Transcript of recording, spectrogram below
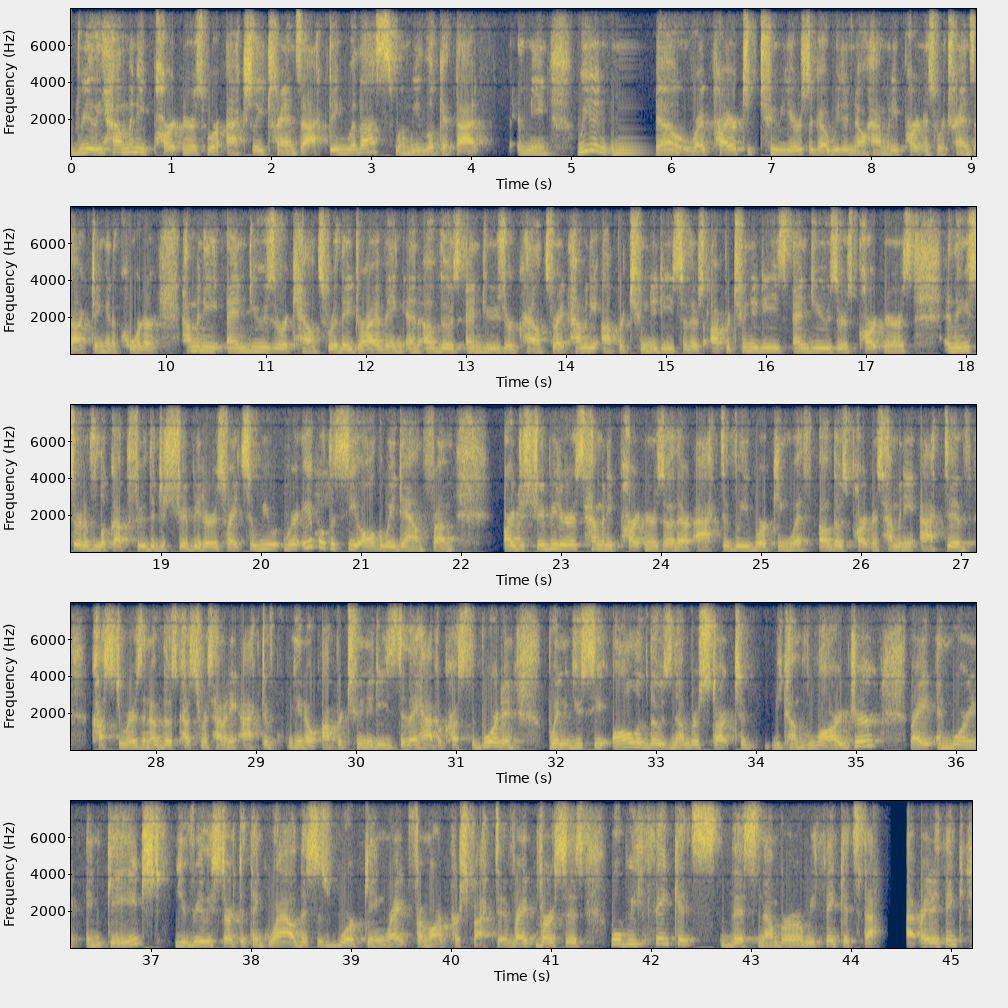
really how many partners were actually transacting with us when we look at that I mean, we didn't know, right? Prior to two years ago, we didn't know how many partners were transacting in a quarter, how many end user accounts were they driving, and of those end user accounts, right, how many opportunities? So there's opportunities, end users, partners, and then you sort of look up through the distributors, right? So we were able to see all the way down from our distributors how many partners are they actively working with of those partners how many active customers and of those customers how many active you know opportunities do they have across the board? And when you see all of those numbers start to become larger right and more engaged you really start to think wow this is working right from our perspective right versus well we think it's this number or we think it's that right? I think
